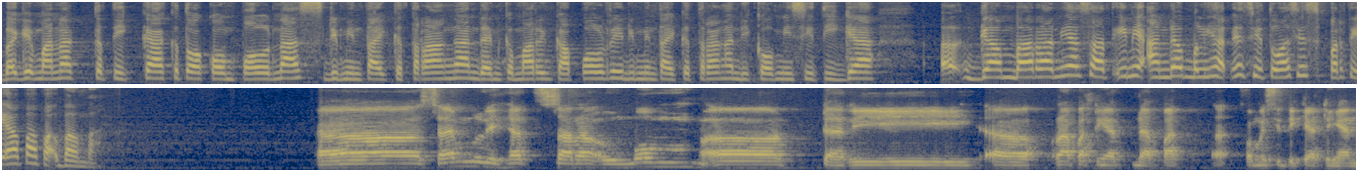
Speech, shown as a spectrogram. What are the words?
Bagaimana ketika Ketua Kompolnas dimintai keterangan dan kemarin Kapolri dimintai keterangan di Komisi 3. Uh, gambarannya saat ini Anda melihatnya situasi seperti apa Pak Bambang? Uh, saya melihat secara umum uh, dari uh, rapat dengan pendapat Komisi 3 dengan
